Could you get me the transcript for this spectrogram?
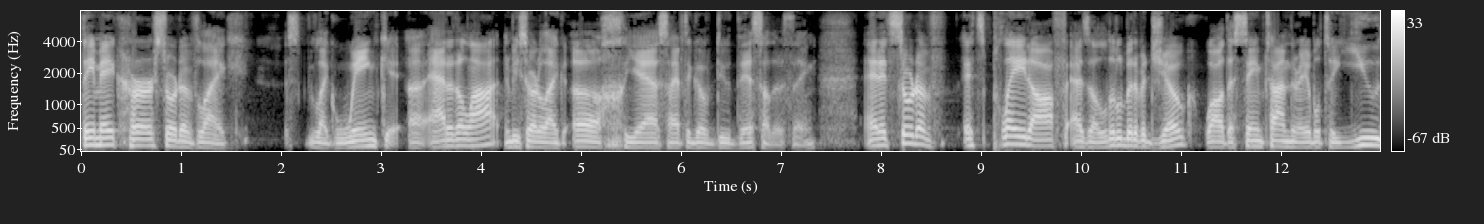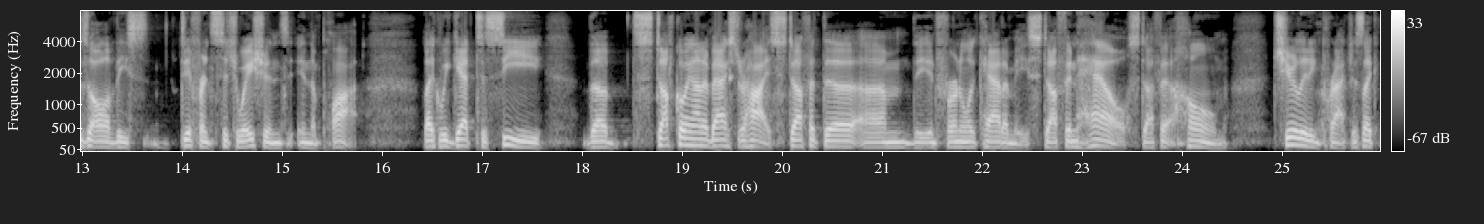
They make her sort of like like wink uh, at it a lot and be sort of like, "Ugh, yes, I have to go do this other thing," and it's sort of it's played off as a little bit of a joke, while at the same time they're able to use all of these different situations in the plot. Like we get to see the stuff going on at Baxter High, stuff at the um, the Infernal Academy, stuff in Hell, stuff at home, cheerleading practice. Like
